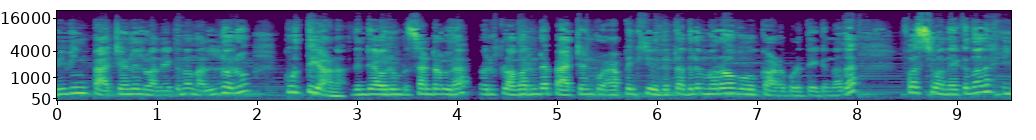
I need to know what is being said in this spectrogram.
വിവിങ് പാറ്റേണിൽ വന്നേക്കുന്ന നല്ലൊരു കുർത്തിയാണ്. ഇതിന്റെ ഒരു സെന്ററിൽ ഒരു ഫ്ലവറിന്റെ പാറ്റേൺ അപ്ലിക് ചെയ്തിട്ട് അതിൽ വർക്ക് ആണ് കൊടുത്തേക്കുന്നത്. ഫസ്റ്റ് വന്നേക്കുന്നത് ഈ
